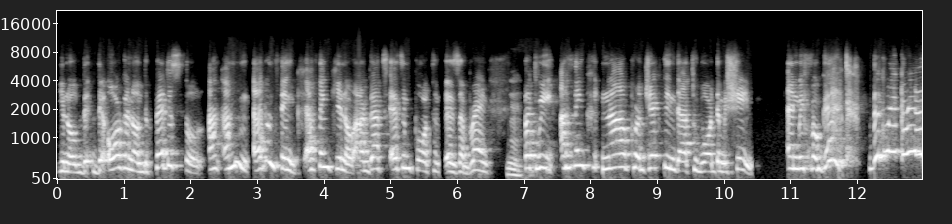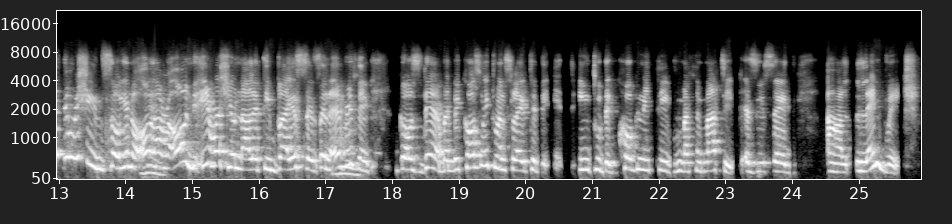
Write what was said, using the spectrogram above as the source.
you know the, the organ on the pedestal. I, I'm I don't think I think you know our guts as important as a brain, mm. but we I think now projecting that toward the machine and we forget that we create the machines. So, you know, all mm. our own irrationality, biases, and mm-hmm. everything mm. goes there. But because we translated it into the cognitive mathematic, as you said, uh, language,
